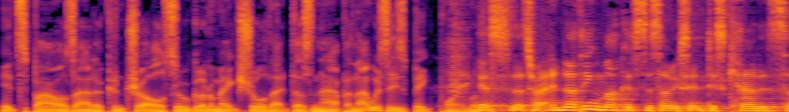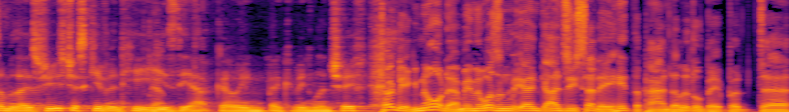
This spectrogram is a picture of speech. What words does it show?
it spirals out of control. So we've got to make sure that doesn't happen. That was his big point. yes, it? that's right. And I think markets to some extent discounted some of those views, just given he yeah. is the outgoing Bank of England chief. Totally ignored it. I mean, there wasn't, as you said, it hit the pound a little bit, but uh,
